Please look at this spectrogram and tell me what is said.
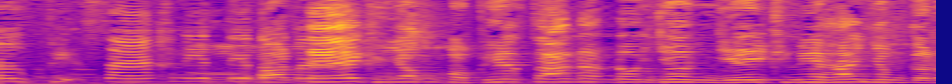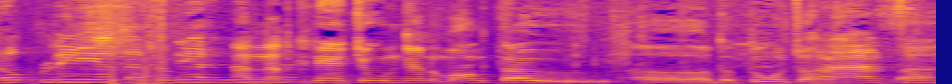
នៅពិភាក្សាគ្នាទៀតអត់ទេខ្ញុំប្រភាសាណាដូចយើងនិយាយគ្នាហើយខ្ញុំគោរពលាទៅផ្ទះអាណិតគ្នាជូនគ្នាហ្មងទៅអឺទទួលចុះណាណាសូម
